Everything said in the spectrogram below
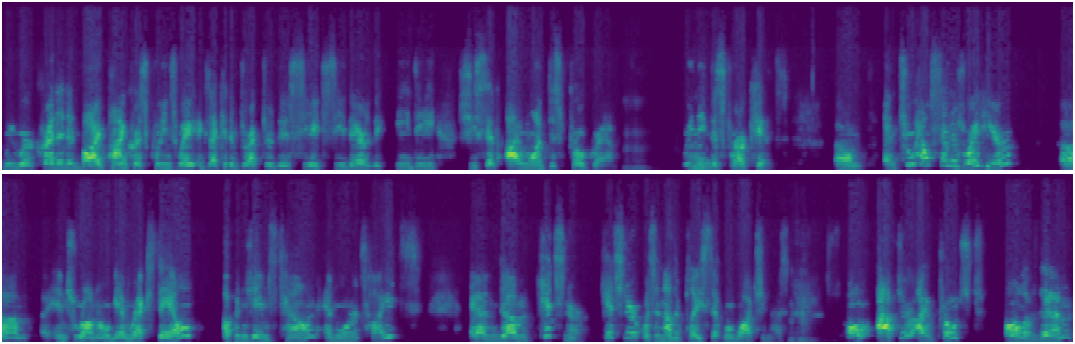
we were accredited by Pinecrest Queensway Executive Director, the CHC there, the ED. She said, I want this program. Mhm. We need this for our kids. Um, and two health centers right here um, in Toronto, again, Rexdale, up in Jamestown, and Lawrence Heights, and um, Kitchener. Kitchener was another place that were watching us. Mhm. So after I approached all of them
